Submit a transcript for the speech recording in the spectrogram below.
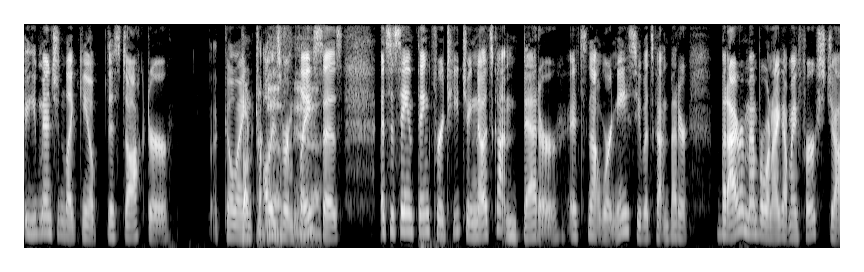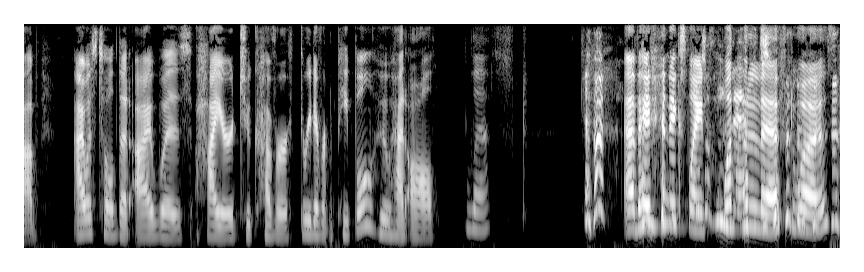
you mentioned, like you know, this doctor going Dr. to all these different yeah. places. It's the same thing for teaching. No, it's gotten better. It's not where it needs to, but it's gotten better. But I remember when I got my first job, I was told that I was hired to cover three different people who had all left. and they didn't explain Just what the left. left was.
